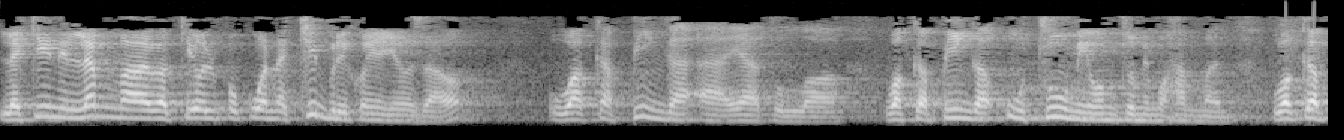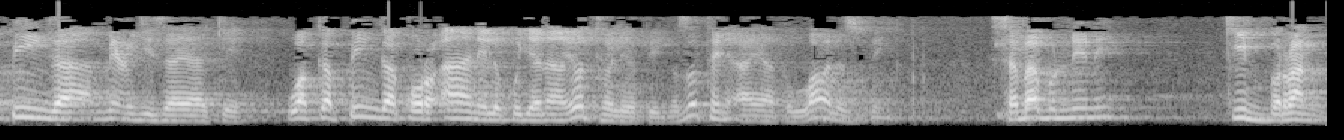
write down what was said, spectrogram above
lakini lamma wakiwa walipokuwa na kibri kwenye nyoyo zao wakapinga ayatullah wakapinga utumi wa mtume Muhammad wakapinga miujiza yake wakapinga Qur'ani ilikuja nayo yote waliyopinga zote ni ayatullah walizopinga sababu nini kibran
